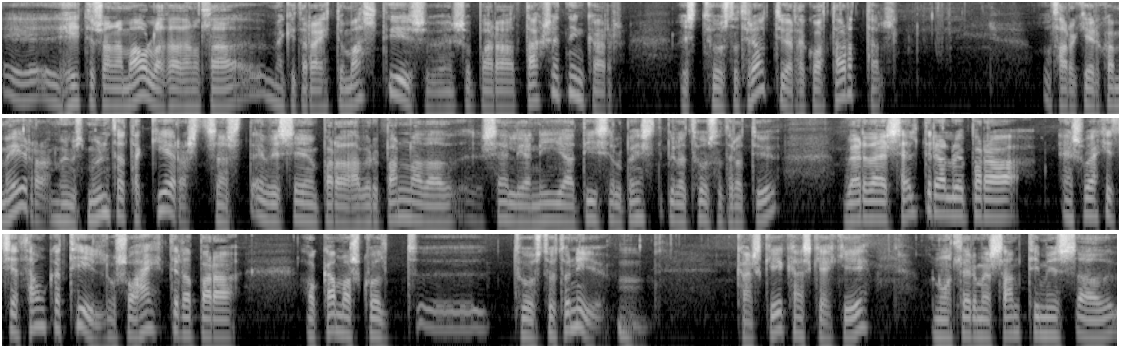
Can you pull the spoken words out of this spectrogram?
E, Hittir svona mála það er náttúrulega, maður getur rætt um allt í þessu eins og bara dagsetningar, veist 2030 er það gott ártal og þarf að gera eitthvað meira. Mjög mun þetta gerast, semst ef við segjum bara að það verður bannað að selja nýja dísil- og bensinbíla 2030, verða er seldir alveg bara eins og ekkert sé þanga til og svo hættir það bara á gamlarskvöld 2029 mm. kannski, kannski ekki. Og nú ætlum við samtímis að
